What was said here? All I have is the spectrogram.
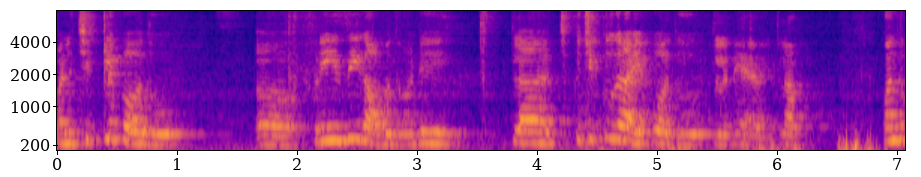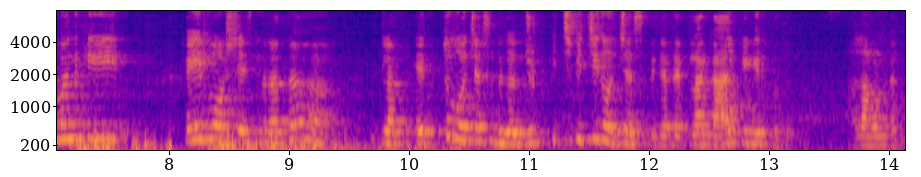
మళ్ళీ చిక్లిపోదు ఫ్రీజీగా అవ్వదు. అంటే ఇట్లా చిక్కు చిక్కుగా అయిపోదు ఇట్లనే ఇట్లా. కొంతమందికి హెయిర్ వాష్ చేసిన తర్వాత ఇట్లా ఎత్తుగా వచ్చేస్తుంది కదా జుట్టు పిచ్చి పిచ్చిగా వచ్చేస్తుంది కదా ఇట్లా గాలికి ఎగిరిపోదు. అలా ఉండదు.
